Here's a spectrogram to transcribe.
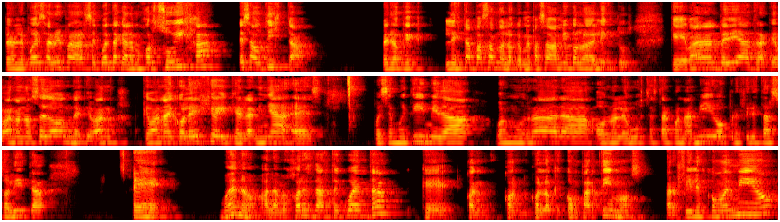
pero le puede servir para darse cuenta que a lo mejor su hija es autista, pero que le está pasando lo que me pasaba a mí con lo del ictus, que van al pediatra, que van a no sé dónde, que van, que van al colegio y que la niña es, pues es muy tímida o es muy rara o no le gusta estar con amigos, prefiere estar solita. Eh, bueno, a lo mejor es darte cuenta que con, con lo que compartimos perfiles como el mío,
